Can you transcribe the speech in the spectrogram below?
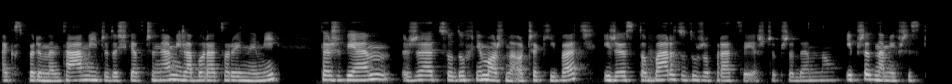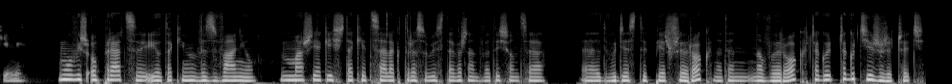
eksperymentami czy doświadczeniami laboratoryjnymi, też wiem, że cudów nie można oczekiwać i że jest to bardzo dużo pracy jeszcze przede mną i przed nami wszystkimi. Mówisz o pracy i o takim wyzwaniu. Masz jakieś takie cele, które sobie stawiasz na 2021 rok, na ten nowy rok? Czego, czego ci życzyć?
